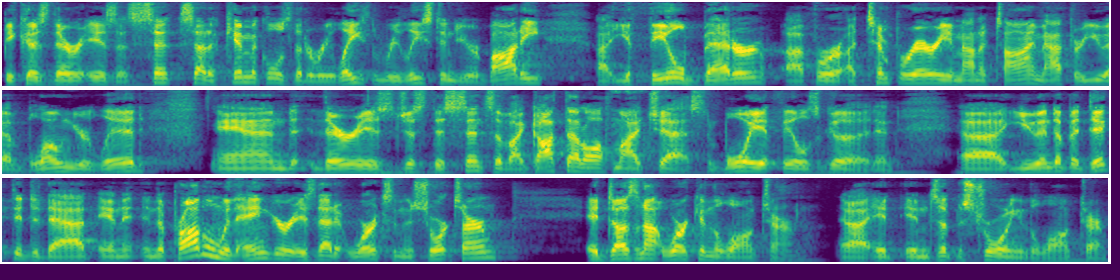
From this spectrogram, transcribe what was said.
because there is a set of chemicals that are released, released into your body. Uh, you feel better uh, for a temporary amount of time after you have blown your lid and there is just this sense of I got that off my chest, and boy, it feels good, and uh, you end up addicted to that. And, and the problem with anger is that it works in the short term, it does not work in the long term. Uh, it ends up destroying the long term.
